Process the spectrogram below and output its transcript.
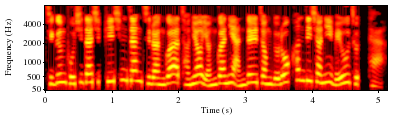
지금 보시다시피 심장 질환과 전혀 연관이 안 될 정도로 컨디션이 매우 좋다.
